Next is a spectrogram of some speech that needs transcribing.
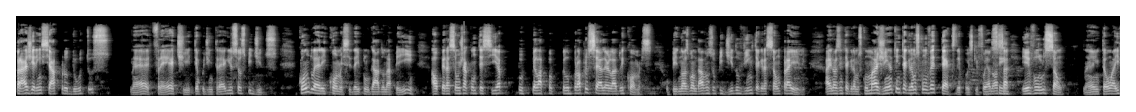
para gerenciar produtos, né, frete, tempo de entrega e os seus pedidos. Quando era e-commerce daí plugado na API, a operação já acontecia pela, pelo próprio seller lá do e-commerce. Nós mandávamos o pedido via integração para ele. Aí nós integramos com o Magento e integramos com o Vtex depois, que foi a nossa Sim. evolução. Né? Então aí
